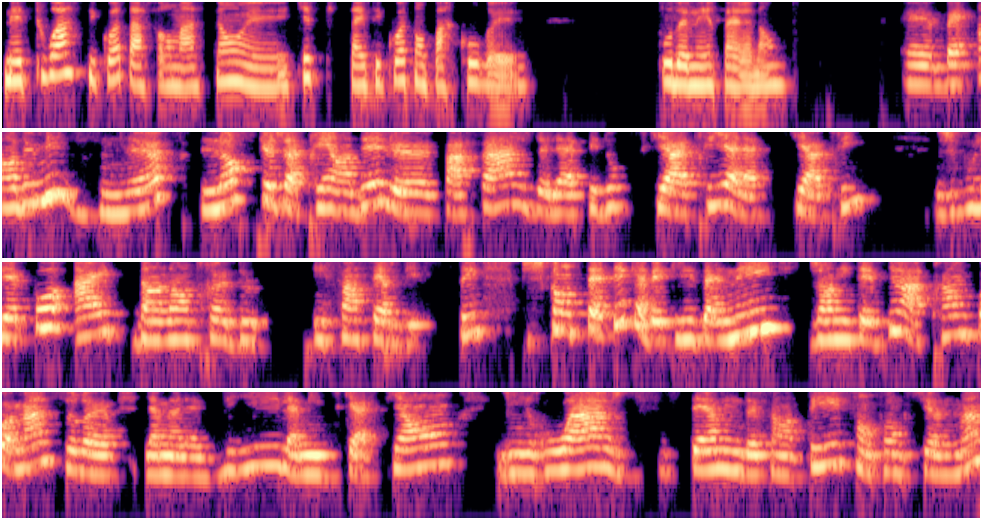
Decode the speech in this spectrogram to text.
mais toi, c'est quoi ta formation? Euh, qu'est-ce que ça a été quoi ton parcours euh, pour devenir parent? Euh, ben, en 2019, lorsque j'appréhendais le passage de la pédopsychiatrie à la psychiatrie, je ne voulais pas être dans l'entre-deux et sans service. Puis je constatais qu'avec les années, j'en étais venue à apprendre pas mal sur euh, la maladie, la médication, les rouages du système de santé, son fonctionnement,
